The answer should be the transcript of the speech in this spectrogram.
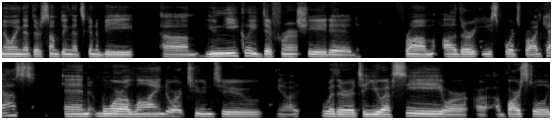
knowing that there's something that's going to be um, uniquely differentiated from other esports broadcasts and more aligned or attuned to you know whether it's a UFC or a barstool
